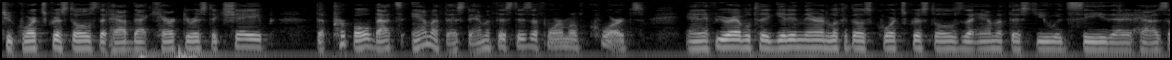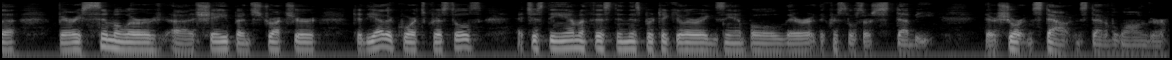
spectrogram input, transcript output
two quartz crystals that have that characteristic shape. The purple, that's amethyst. Amethyst is a form of quartz. And if you're able to get in there and look at those quartz crystals, the amethyst, you would see that it has a very similar uh, shape and structure to the other quartz crystals. It's just the amethyst in this particular example, the crystals are stubby. They're short and stout instead of longer.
